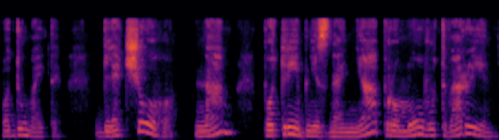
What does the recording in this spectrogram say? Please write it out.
Подумайте, для чого нам потрібні знання про мову тварин?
